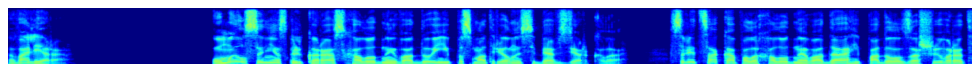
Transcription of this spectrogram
Валера. Умылся несколько раз холодной водой и посмотрел на себя в зеркало. С лица капала холодная вода и падала за шиворот,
